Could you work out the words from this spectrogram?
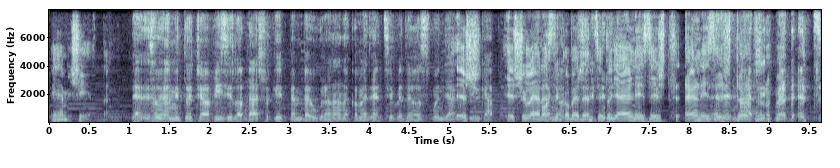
Én nem is értem. De ez olyan, mint hogyha a vízilabdások éppen beugranának a medencébe, de azt mondják, és, hogy inkább... És leeresztik a medencét, hogy elnézést, elnézést. Ez másik medence.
